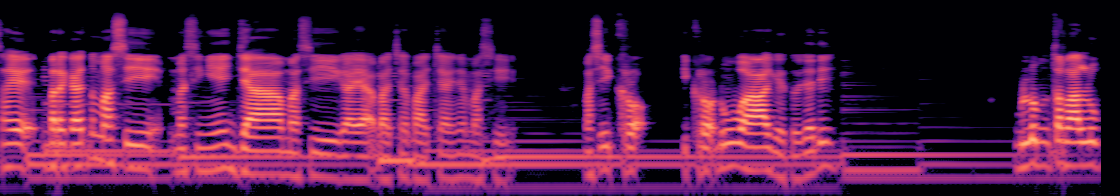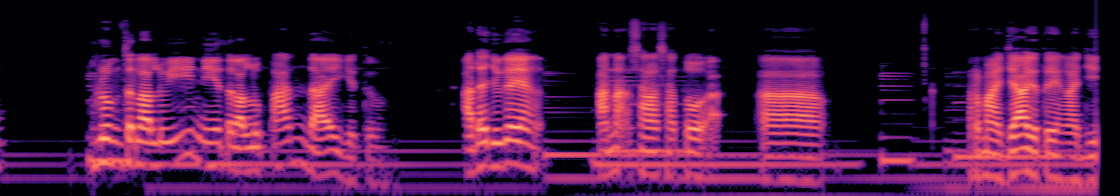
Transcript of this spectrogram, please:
saya mereka itu masih masih ngeja masih kayak baca bacanya masih masih ikro ikro dua gitu. Jadi belum terlalu belum terlalu ini terlalu pandai gitu. Ada juga yang anak salah satu uh, remaja gitu yang ngaji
